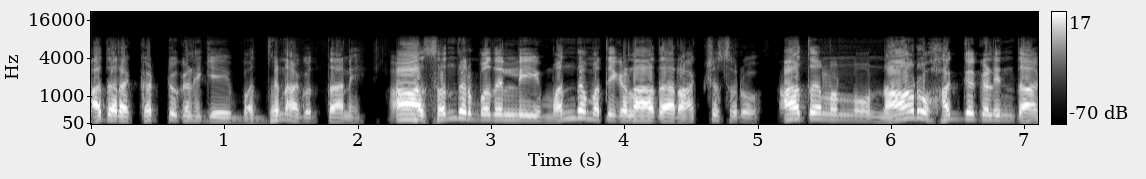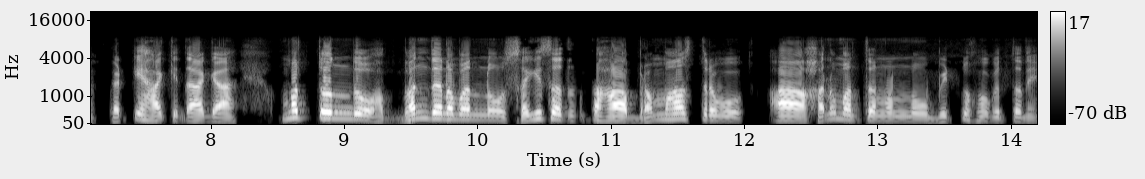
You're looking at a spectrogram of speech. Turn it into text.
ಅದರ ಕಟ್ಟುಗಳಿಗೆ ಬದ್ಧನಾಗುತ್ತಾನೆ. ಆ ಸಂದರ್ಭದಲ್ಲಿ ಮಂದಮತಿಗಳಾದ ರಾಕ್ಷಸರು ಆತನನ್ನು ನಾರು ಹಗ್ಗಗಳಿಂದ ಕಟ್ಟಿ ಹಾಕಿದಾಗ ಮತ್ತೊಂದು ಬಂಧನವನ್ನು ಸಹಿಸದಂತಹ ಬ್ರಹ್ಮಾಸ್ತ್ರವು ಆ ಹನುಮಂತನನ್ನು ಬಿಟ್ಟು ಹೋಗುತ್ತದೆ.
